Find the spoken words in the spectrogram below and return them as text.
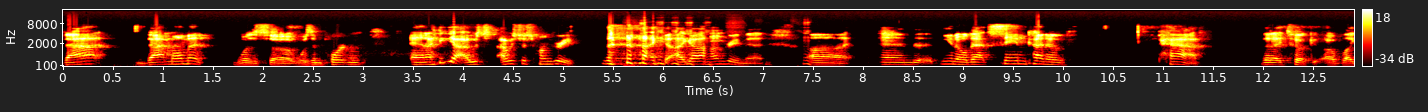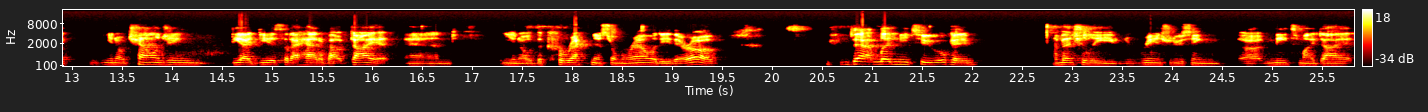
that that moment was uh, was important, and I think yeah, I was I was just hungry. I, I, got hungry, man, uh, and you know that same kind of path that I took of like you know challenging the ideas that I had about diet and you know the correctness or morality thereof. That led me to okay, eventually reintroducing uh, meat to my diet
